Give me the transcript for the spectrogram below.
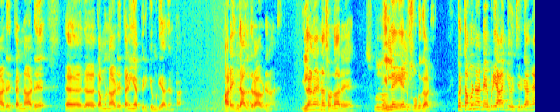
நாடு தென்னாடு தமிழ்நாடு தனியாக பிரிக்க முடியாதுன்றார் அடைந்தால் திராவிட நாடு. இல்லைன்னா என்ன சொன்னார். இல்லையேல் சுடுகாடு. இப்போ தமிழ்நாட்டை எப்படி ஆக்கி வச்சுருக்காங்க?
